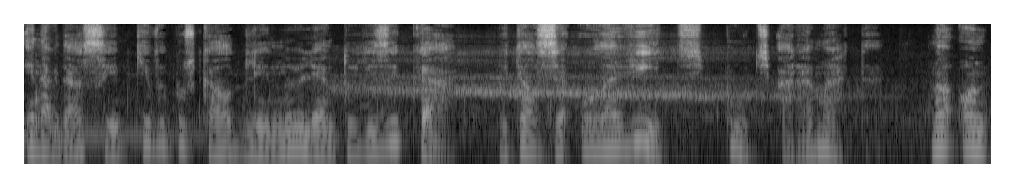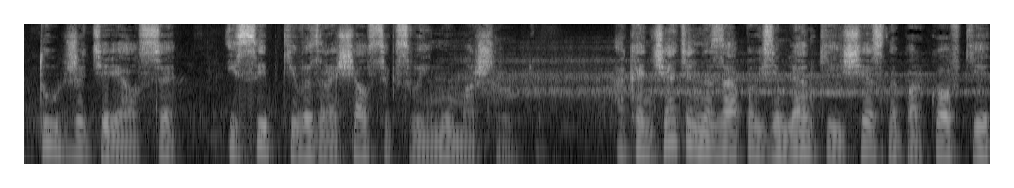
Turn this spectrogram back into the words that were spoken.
Иногда Сыпки выпускал длинную ленту языка, пытался уловить путь аромата, но он тут же терялся, и Сыпки возвращался к своему маршруту. Окончательно запах землянки исчез на парковке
